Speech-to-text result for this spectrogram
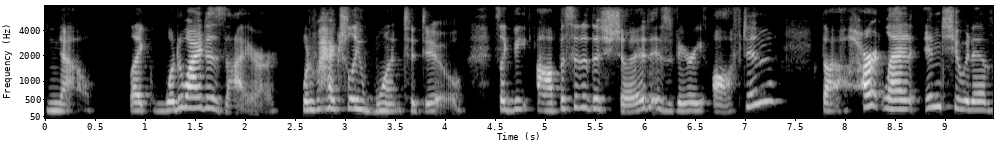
No. Like, what do I desire? What do I actually want to do? It's like the opposite of the should is very often the heart led, intuitive,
